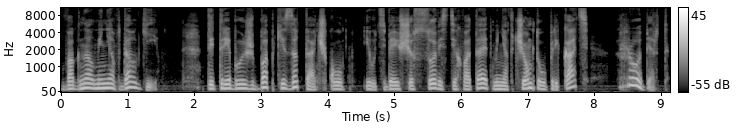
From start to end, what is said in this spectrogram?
вогнал меня в долги. Ты требуешь бабки за тачку, и у тебя еще совести хватает меня в чем-то упрекать? Роберт,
